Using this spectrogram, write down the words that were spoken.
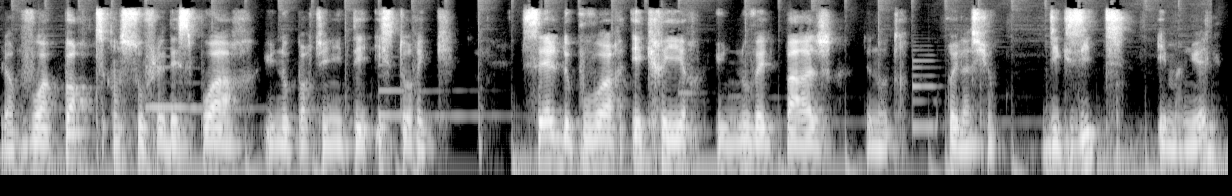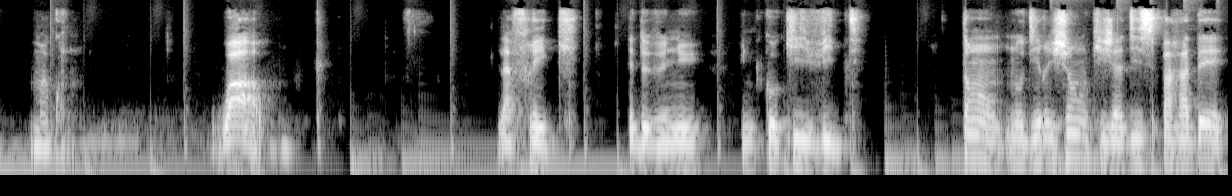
Leur voix porte un souffle d'espoir, une opportunité historique, celle de pouvoir écrire une nouvelle page de notre relation. Dixit Emmanuel Macron. Waouh L'Afrique est devenue une coquille vide nos dirigeants qui jadis paradaient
